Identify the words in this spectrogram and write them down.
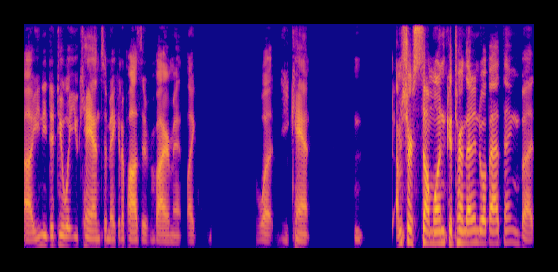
uh you need to do what you can to make it a positive environment like what you can't i'm sure someone could turn that into a bad thing but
